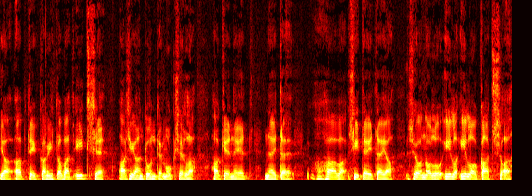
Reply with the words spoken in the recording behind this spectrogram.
ja apteekkarit ovat itse asiantuntemuksella hakeneet näitä haavasiteitä ja se on ollut ilo, ilo katsoa,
